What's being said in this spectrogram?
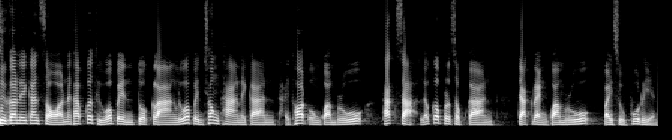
สื่อการเรียนการสอนนะครับ ก็ถือว่าเป็นตัวกลางหรือว่าเป็นช่องทางในการถ่ายทอดองค์ความรู้ ทักษะแล้วก็ประสบการณ์ จากแหล่งความรู้ไปสู่ผู้เรียน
